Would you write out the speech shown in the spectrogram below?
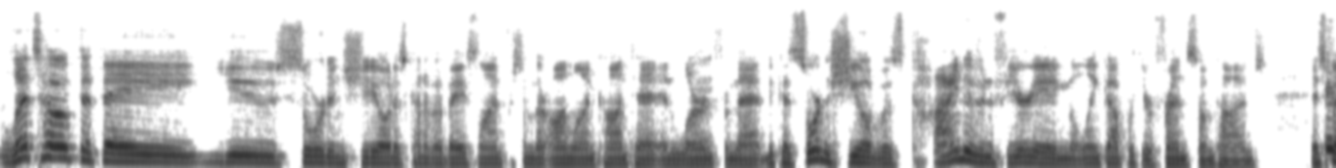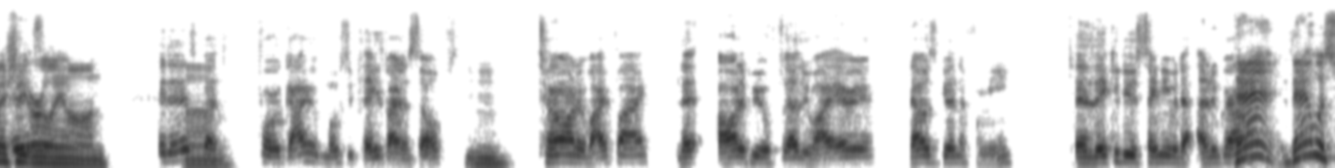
Let's hope that they use Sword and Shield as kind of a baseline for some of their online content and learn from that because Sword and Shield was kind of infuriating to link up with your friends sometimes, especially early on. It is, but Um, for a guy who mostly plays by himself, mhm. turn on the Wi-Fi, let all the people flood the Wi area. That was good enough for me. And they could do the same even with the underground. That that was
